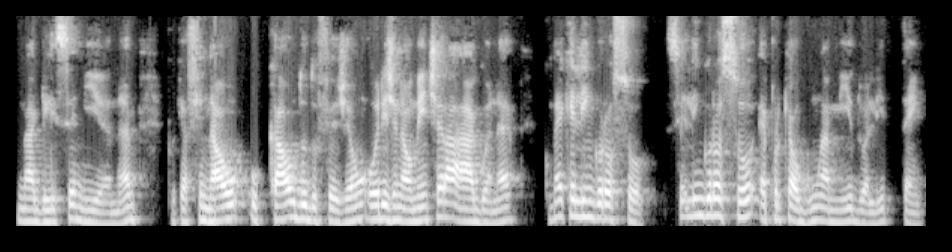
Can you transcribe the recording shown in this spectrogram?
na glicemia, né? Porque afinal o caldo do feijão originalmente era água, né? Como é que ele engrossou? Se ele engrossou é porque algum amido ali tem,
